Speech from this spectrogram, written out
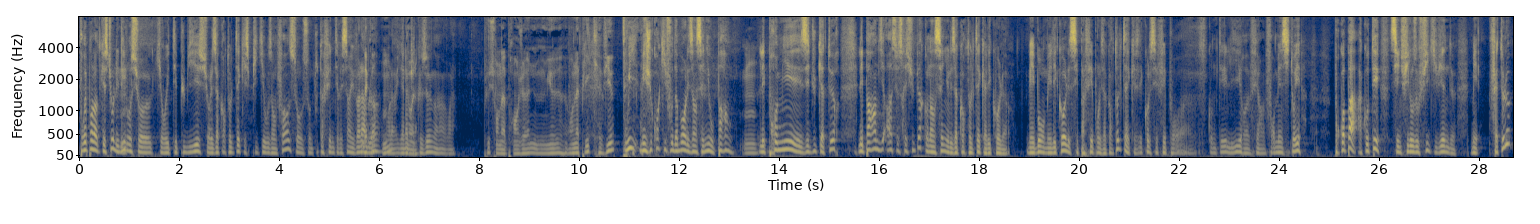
Pour répondre à votre question, les Mm. livres sur, qui ont été publiés sur les accords Toltec expliqués aux enfants sont, sont tout à fait intéressants et valables. Hein. Mm. Voilà, il y en a Voilà. quelques-uns. euh, voilà. Plus on apprend jeune, mieux on applique vieux. Oui, mais je crois qu'il faut d'abord les enseigner aux parents. Mm. Les premiers éducateurs, les parents disent ah ce serait super qu'on enseigne les accords Toltec à l'école. Mais bon, mais l'école c'est pas fait pour les accords Toltec. L'école c'est fait pour euh, compter, lire, faire former un citoyen. Pourquoi pas? À côté, c'est une philosophie qui vient de. Mais faites-le.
